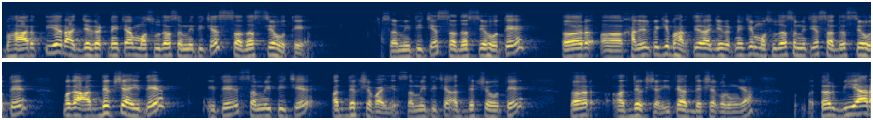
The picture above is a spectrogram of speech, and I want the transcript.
भारतीय राज्यघटनेच्या मसुदा समितीचे सदस्य होते. समितीचे सदस्य होते तर खालीलपैकी भारतीय राज्यघटनेचे मसुदा समितीचे सदस्य होते. बघा अध्यक्ष आहे इथे. इथे समितीचे अध्यक्ष पाहिजे. समितीचे अध्यक्ष होते. तर अध्यक्ष इथे अध्यक्ष करून घ्या. तर B R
